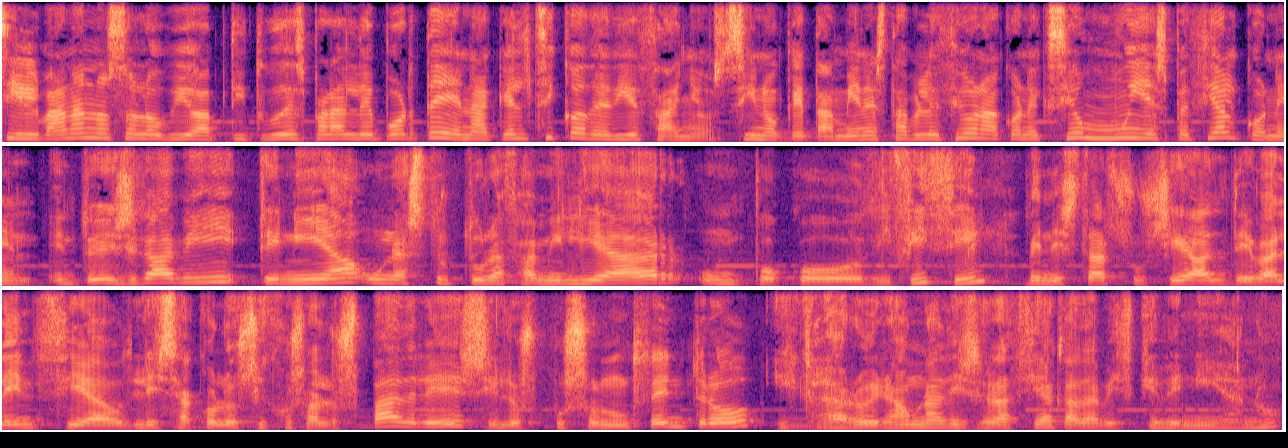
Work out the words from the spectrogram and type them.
Silvana no solo vio aptitudes para el deporte en aquel chico de 10 años, sino que también estableció una conexión muy especial con él. Entonces Gaby tenía una estructura familiar un poco difícil. Benestar Social de Valencia le sacó los hijos a los padres y los puso en un centro y claro, era una desgracia cada vez que venía, ¿no?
